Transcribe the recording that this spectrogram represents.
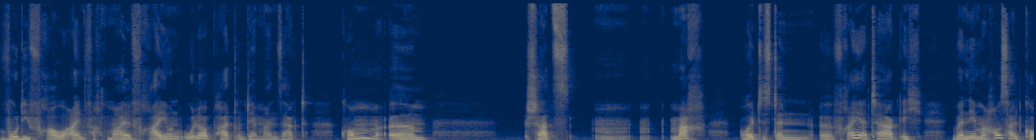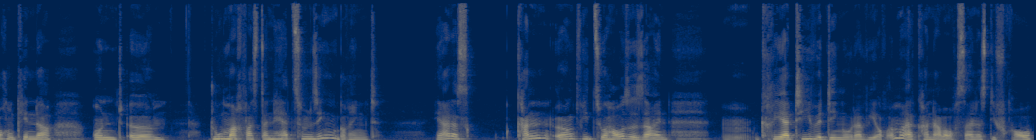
wo die Frau einfach mal frei und Urlaub hat und der Mann sagt, komm, ähm, Schatz, mach, heute ist dein äh, freier Tag, ich übernehme Haushalt, Kochen, Kinder und ähm, du mach, was dein Herz zum Singen bringt. Ja, das kann irgendwie zu Hause sein, kreative Dinge oder wie auch immer. Kann aber auch sein, dass die Frau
